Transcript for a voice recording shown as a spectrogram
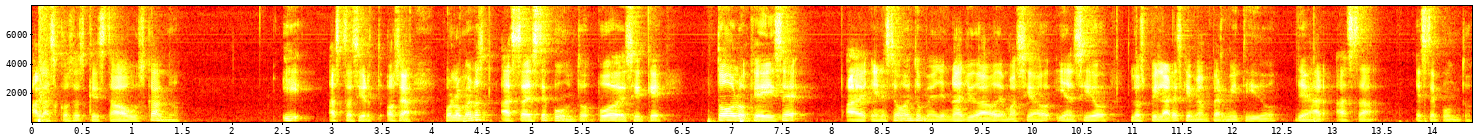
a las cosas que estaba buscando. Y hasta cierto, o sea, por lo menos hasta este punto puedo decir que todo lo que hice en este momento me han ayudado demasiado y han sido los pilares que me han permitido llegar hasta este punto.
